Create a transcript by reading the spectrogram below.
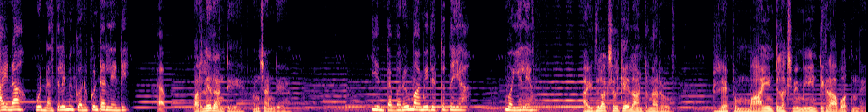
అయినా ఉన్నంతలే మేము కొనుక్కుంటాంలేండి పర్లేదు ఆంటీ? ఉంచండి. ఇంత బరువు మా మీద ఎత్తొద్దయ్యా. మొయ్యలేం. ఐదు లక్షలకే ఇలా అంటున్నారు. రేపు మా ఇంటి లక్ష్మి మీ ఇంటికి రాబోతుంది.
